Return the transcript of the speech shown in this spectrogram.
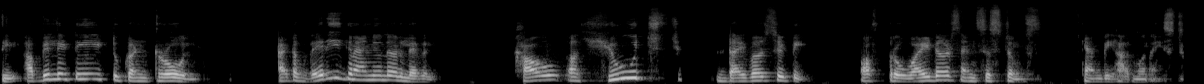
The ability to control at a very granular level how a huge diversity of providers and systems can be harmonized.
